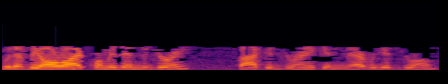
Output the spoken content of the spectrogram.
Would that be all right for me then to drink? If I could drink and never get drunk?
